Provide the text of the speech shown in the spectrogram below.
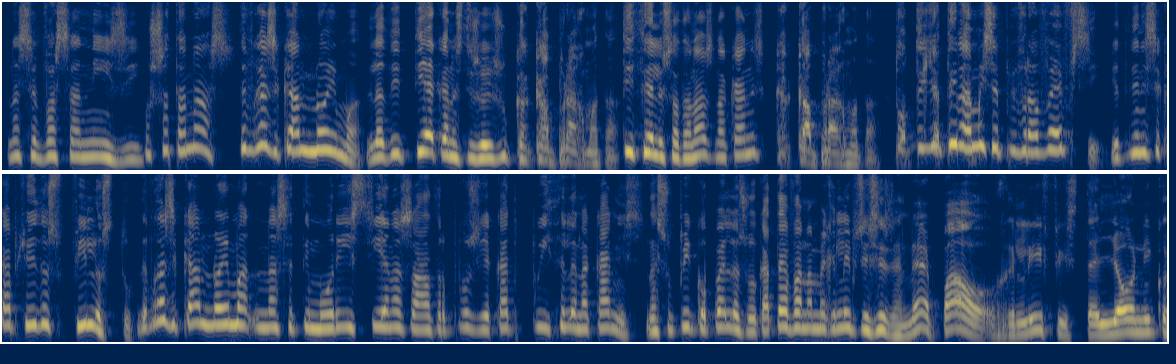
να σε βασανίζει ο Σατανάς. Δεν βγάζει καν νόημα. Δηλαδή, τι έκανες στη ζωή σου, κακά πράγματα. Τι θέλει ο Σατανάς να κάνεις, κακά πράγματα. Τότε γιατί να μην σε επιβραβεύσει; Γιατί δεν είσαι κάποιο είδος φίλος του. Δεν βγάζει καν νόημα να σε τιμωρήσει ένας άνθρωπος για κάτι που ήθελε να κάνεις. Να σου πει η κοπέλα σου, κατέβα με γλύψει. Είσαι, ναι, πάω, γλύφεις, τελειώνει 20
